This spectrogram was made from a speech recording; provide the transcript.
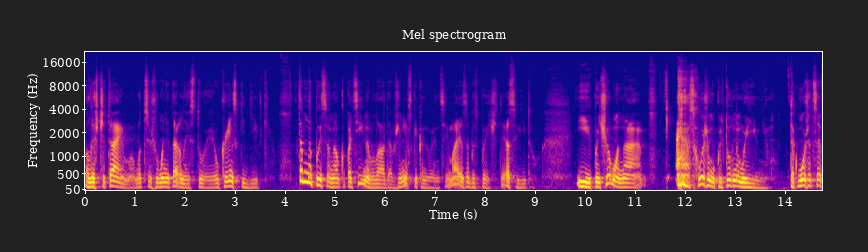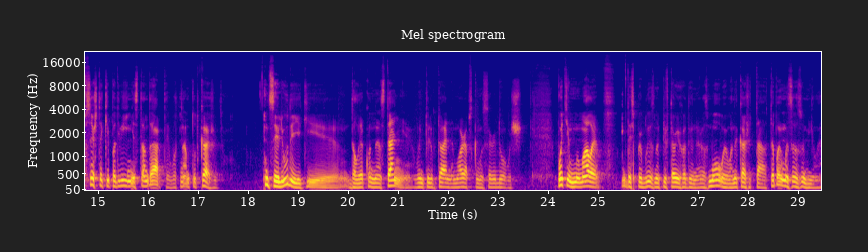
Але ж читаємо, от це ж гуманітарна історія, українські дітки. Там написано, окупаційна влада в Женевській конвенції має забезпечити освіту. І причому на схожому культурному рівні. Так може, це все ж таки подвійні стандарти? От нам тут кажуть. Це люди, які далеко не останні в інтелектуальному арабському середовищі. Потім ми мали десь приблизно півтори години розмови. Вони кажуть, так, тепер ми зрозуміли.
